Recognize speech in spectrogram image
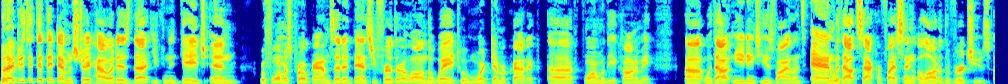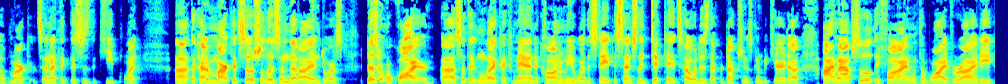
But I do think that they demonstrate how it is that you can engage in reformist programs that advance you further along the way to a more democratic uh, form of the economy. Uh, without needing to use violence and without sacrificing a lot of the virtues of markets. And I think this is the key point. Uh, the kind of market socialism that I endorse doesn't require uh, something like a command economy where the state essentially dictates how it is that production is going to be carried out. I'm absolutely fine with a wide variety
